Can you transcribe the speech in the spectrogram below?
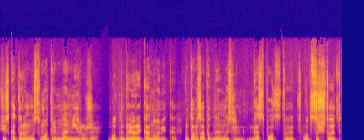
через которые мы смотрим на мир уже. Вот, например, экономика. Ну, там западная мысль господствует. Вот существует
